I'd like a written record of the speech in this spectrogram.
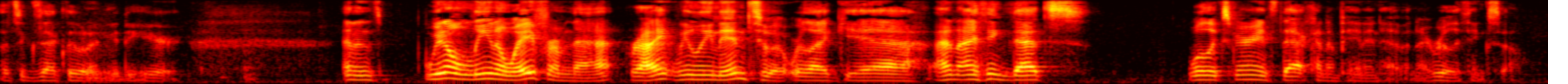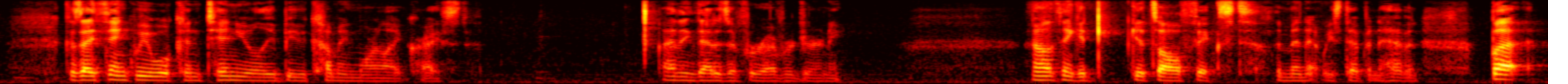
that's exactly what I need to hear. And it's, we don't lean away from that, right? We lean into it. We're like, yeah. And I think that's, we'll experience that kind of pain in heaven. I really think so. Because I think we will continually be becoming more like Christ. I think that is a forever journey. I don't think it gets all fixed the minute we step into heaven. But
